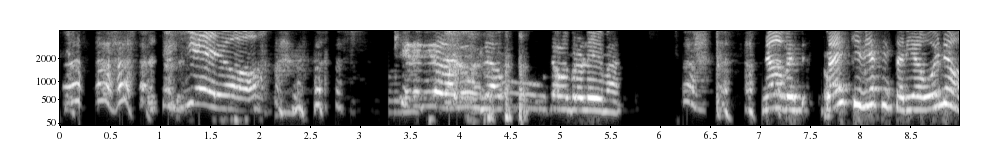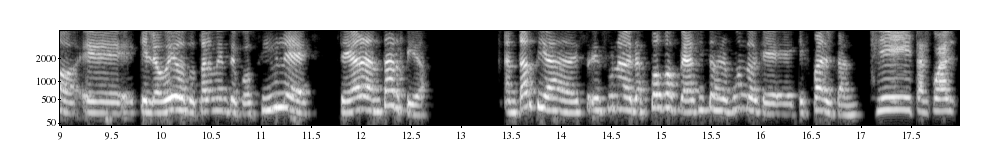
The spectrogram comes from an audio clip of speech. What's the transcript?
¡Quiero! Quieren ir a la luna, uh, estamos en problema. No, pero ¿sabes qué viaje estaría bueno? Eh, que lo veo totalmente posible, llegar a Antártida. Antártida es, uno de los pocos pedacitos del mundo que, que faltan. Sí, tal cual.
